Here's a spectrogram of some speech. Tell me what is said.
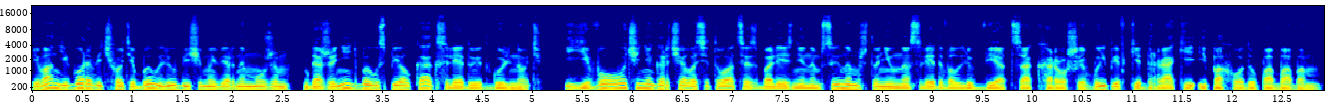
Иван Егорович хоть и был любящим и верным мужем, даже нить бы успел как следует гульнуть. И его очень огорчала ситуация с болезненным сыном, что не унаследовал любви отца к хорошей выпивке, драке и походу по бабам.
